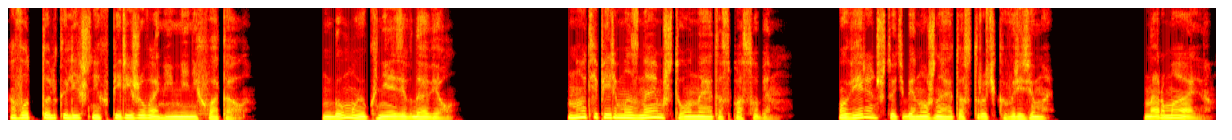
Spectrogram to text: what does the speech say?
Вот только лишних переживаний мне не хватало. Думаю, Князев довел. Но теперь мы знаем, что он на это способен. Уверен, что тебе нужна эта строчка в резюме. Нормально.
